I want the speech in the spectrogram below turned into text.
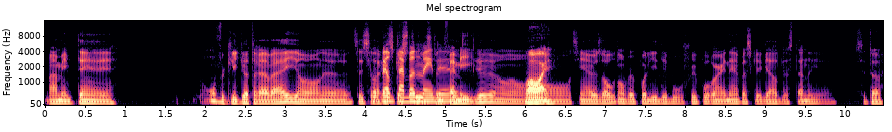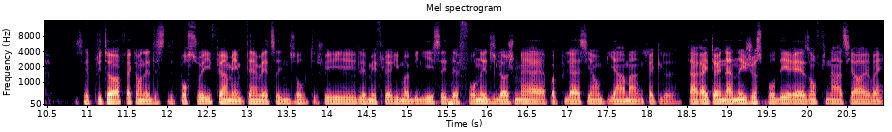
Mais en même temps, on veut que les gars travaillent. On, a, tu sais, ça Pas perdre ta c'est- bonne C'est une famille. Là. On, Ouais, ouais. on tient à eux autres. On veut pas les débaucher pour un an parce que, regarde, là, cette année, euh, C'est tough. c'est plus tough. Fait qu'on a décidé de poursuivre. Puis en même temps, ben, tu sais, nous autres, chez le Méfleur Immobilier, c'est de fournir du logement à la population, puis il en manque. Fait que là, t'arrêtes une année juste pour des raisons financières, ben,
